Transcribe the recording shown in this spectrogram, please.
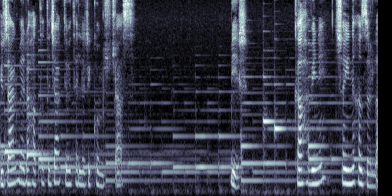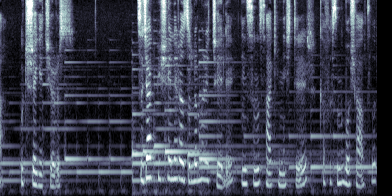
güzel ve rahatlatıcı aktiviteleri konuşacağız. 1. Kahveni, çayını hazırla. Uçuşa geçiyoruz. Sıcak bir şeyler hazırlama ritüeli insanı sakinleştirir, kafasını boşaltır.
